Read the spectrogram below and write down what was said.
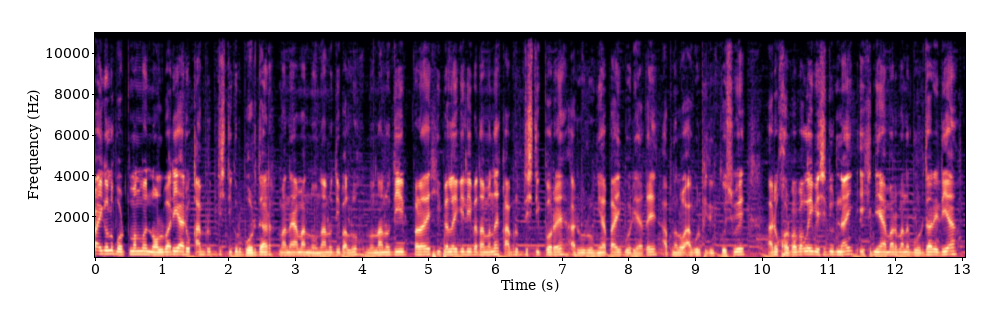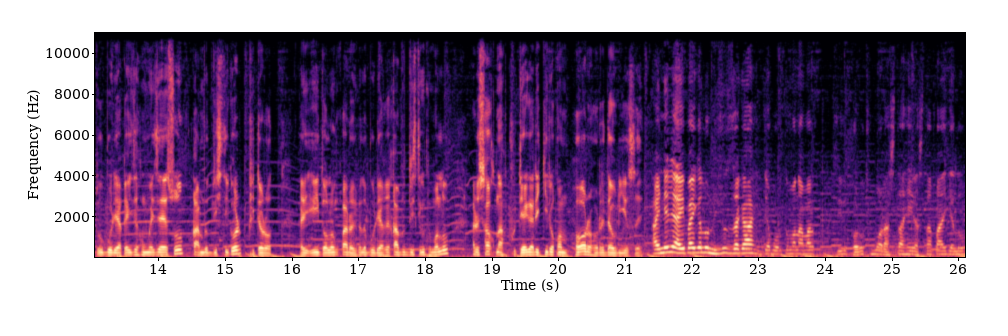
পাই গ'লোঁ। বৰ্তমান মই নলবাৰী আৰু কামৰূপ ডিষ্ট্ৰিক্টৰ বৰ্ডাৰ মানে আমাৰ নোনা নদী পালোঁ। নোনা নদীৰ পৰাই সিফালে গেলি তাৰমানে কামৰূপ ডিষ্ট্ৰিক্ট পৰে আৰু ৰঙিয়া পাই বঢ়িয়াকৈ আপোনালোক আগৰ ভিডিঅ'ত কৈছোঁৱেই আৰু ঘৰ পাবাক লাগি বেছি দূৰ নাই এইখিনিয়ে আমাৰ মানে বৰ্ডাৰ এৰিয়া তো বঢ়িয়াকৈ যে সোমাই যাই আছোঁ কামৰূপ ডিষ্ট্ৰিক্টৰ ভিতৰত। এই দলং পাৰ হৈ পেলাই বঢ়িয়াকৈ কামৰূপ ডিষ্ট্ৰিক্টত সোমালোঁ। আৰু চাওক না ভুটীয়া গাড়ী কি ৰকম হৰ হৰে দাউৰি আছে। ফাইনেলি আহি পাই গ'লোঁ নিজৰ জেগা। এতিয়া বৰ্তমান আমাৰ যি ঘৰত সোমোৱা ৰাস্তা সেই ৰাস্তা পাই গ'লোঁ।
